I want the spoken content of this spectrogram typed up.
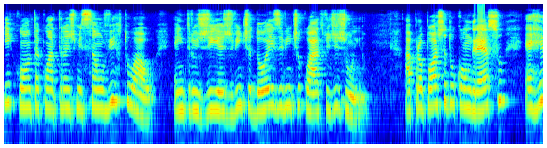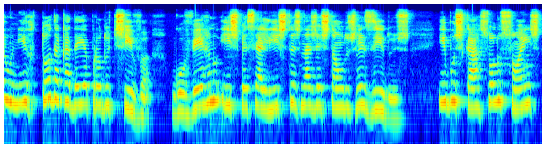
e conta com a transmissão virtual entre os dias 22 e 24 de junho. A proposta do Congresso é reunir toda a cadeia produtiva, governo e especialistas na gestão dos resíduos e buscar soluções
